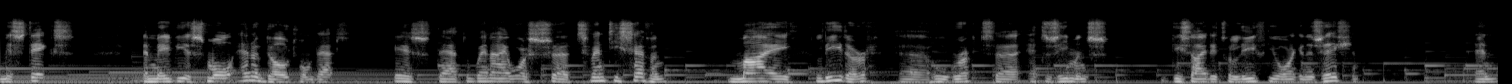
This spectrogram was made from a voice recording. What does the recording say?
mistakes. And maybe a small anecdote on that is that when I was uh, 27, my leader, uh, who worked uh, at Siemens, decided to leave the organization. And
